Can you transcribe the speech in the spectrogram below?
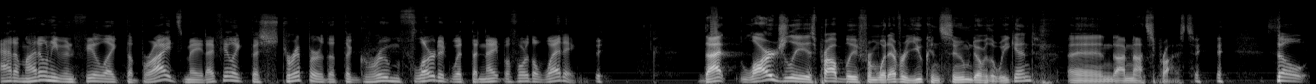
Adam, I don't even feel like the bridesmaid. I feel like the stripper that the groom flirted with the night before the wedding. That largely is probably from whatever you consumed over the weekend, and I'm not surprised. so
